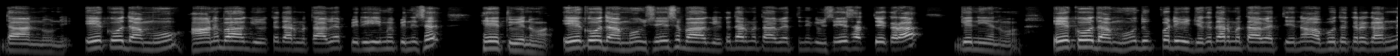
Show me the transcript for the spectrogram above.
දාන්න ඕනේ. ඒකෝ දම්මෝ හාන භාගියෝ එක ධර්මතාවයක් පිරිහීම පිණිස හේතු වෙනවා. ඒකෝ දම්මෝ විශේෂ භාගයක ධර්මතාව ඇතිනක විශේෂත්වය කරා ගෙනියනවා. ඒකෝ දම්මෝ දුප්පටි විජ්ජක ධර්මතාව ඇත්තියෙන අබෝධ කරගන්න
